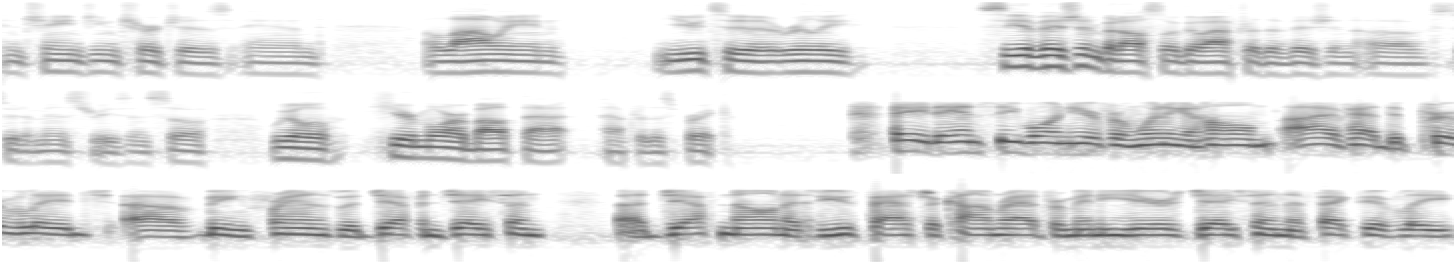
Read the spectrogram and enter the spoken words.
and changing churches and allowing you to really see a vision, but also go after the vision of student ministries. And so we'll hear more about that after this break. Hey, Dan Seaborn here from Winning at Home. I've had the privilege of being friends with Jeff and Jason. Uh, Jeff, known as youth pastor comrade for many years, Jason effectively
